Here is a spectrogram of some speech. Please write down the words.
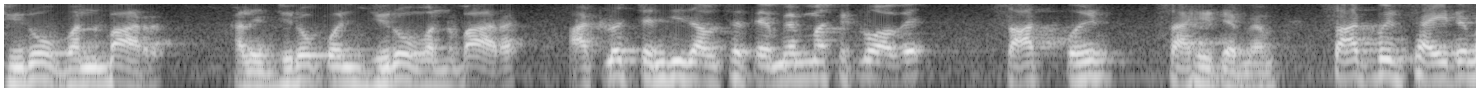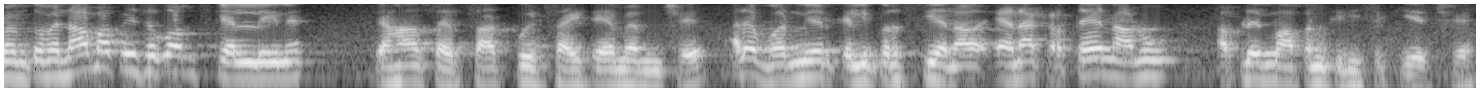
zero one bar, ખાલી zero point zero one bar, આટલો ચેન્જીસ આવશે તો એમએમમાં કેટલું આવે? સાત પોઈન્ટ સાહીઠ એમએમ સાત પોઈન્ટ સાહીઠ એમએમ તમે ના માપી શકો આમ સ્કેલ લઈને કે હા સાહેબ, સાત પોઈન્ટ સાહીઠ એમએમ છે. અરે યર કેલિપર્સથી એના એના કરતાં નાનું આપણે માપન કરી શકીએ છીએ.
